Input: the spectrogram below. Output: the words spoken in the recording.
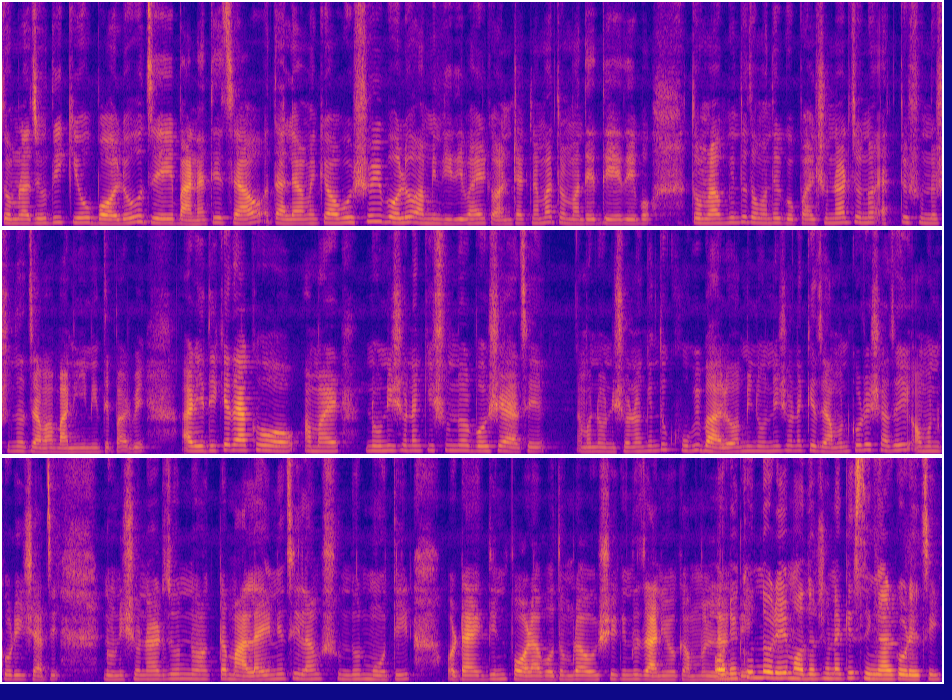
তোমরা যদি কেউ বলো যে বানাতে চাও, তাহলে আমাকে অবশ্যই বলো, আমি দিদিভাইয়ের কন্ট্যাক্ট নাম্বার তোমাদের দিয়ে দেবো। তোমরাও কিন্তু তোমাদের গোপাল সোনার জন্য এত সুন্দর সুন্দর জামা বানিয়ে নিতে পারবে। আর এদিকে দেখো, আমার ননী সোনা কী সুন্দর বসে আছে। আমার ননী সোনা কিন্তু খুবই ভালো। আমি ননী সোনাকে যেমন করে সাজাই, অমন করেই সাজি। ননী সোনার জন্য একটা মালা এনেছিলাম, সুন্দর মতির। ওটা একদিন পরাবো, তোমরা অবশ্যই কিন্তু জানিও কেমন লাগবে। অনেকক্ষণ ধরে মদন সোনাকে সিঙ্গার করেছি।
